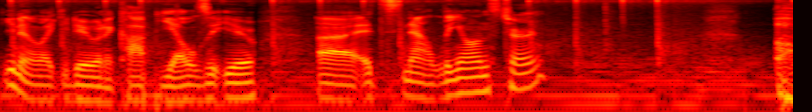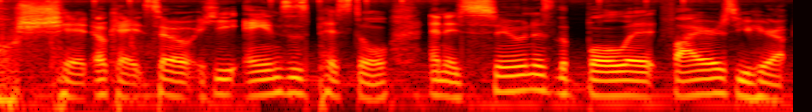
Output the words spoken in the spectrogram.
You know, like you do when a cop yells at you. Uh, it's now Leon's turn. Oh shit. Okay, so he aims his pistol, and as soon as the bullet fires, you hear a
